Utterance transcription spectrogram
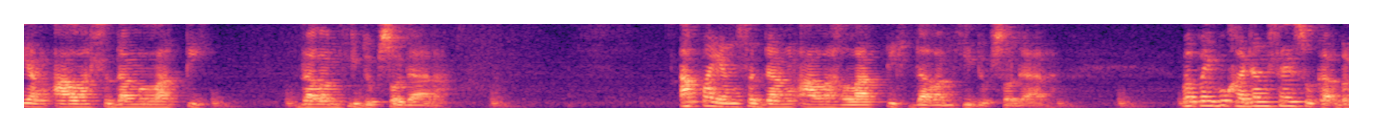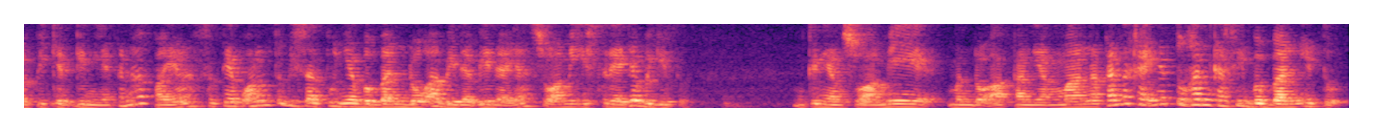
yang Allah sedang latih dalam hidup saudara? Apa yang sedang Allah latih dalam hidup saudara? Bapak Ibu kadang saya suka berpikir gini ya, kenapa ya setiap orang tuh bisa punya beban doa beda-beda ya, suami istri aja begitu. Mungkin yang suami mendoakan yang mana, karena kayaknya Tuhan kasih beban itu.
